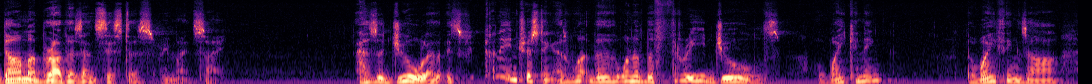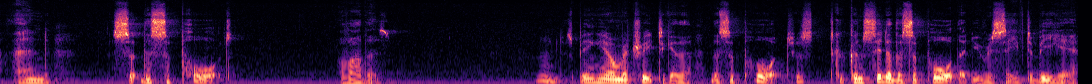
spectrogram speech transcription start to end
Dharma brothers and sisters, we might say. As a jewel, it's kind of interesting, as one, the, one of the three jewels awakening, the way things are, and su- the support of others. Hmm, just being here on retreat together, the support, just to consider the support that you receive to be here.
